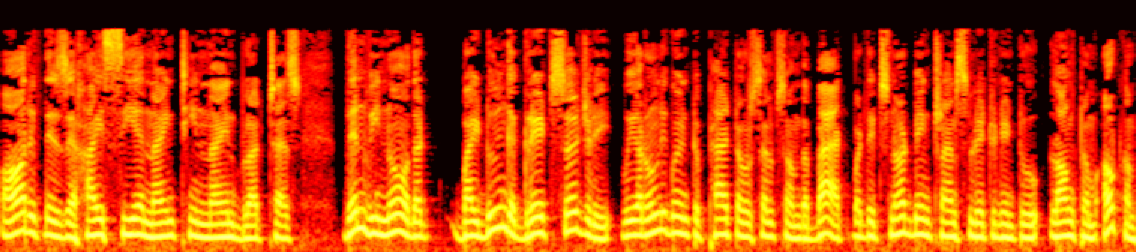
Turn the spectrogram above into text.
or if there is a high CA199 blood test, then we know that by doing a great surgery, we are only going to pat ourselves on the back, but it's not being translated into long-term outcome.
